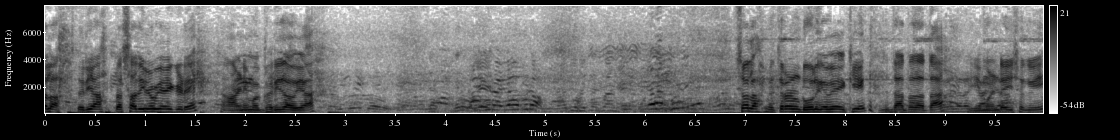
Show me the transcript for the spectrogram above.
चला तर या प्रसाद घेऊया इकडे आणि मग घरी जाऊया. चला मित्रांनो डोल घेऊया एक एक. जाता जाता. ही मंडळी सगळी.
